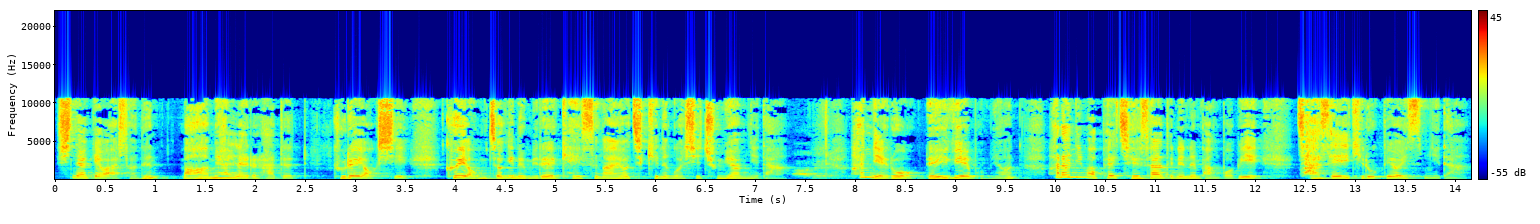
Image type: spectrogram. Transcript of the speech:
신약에 와서는 마음의 할례를 하듯 규례 역시 그 영적인 의미를 계승하여 지키는 것이 중요합니다. 한 예로 레이기에 보면 하나님 앞에 제사 드리는 방법이 자세히 기록되어 있습니다.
